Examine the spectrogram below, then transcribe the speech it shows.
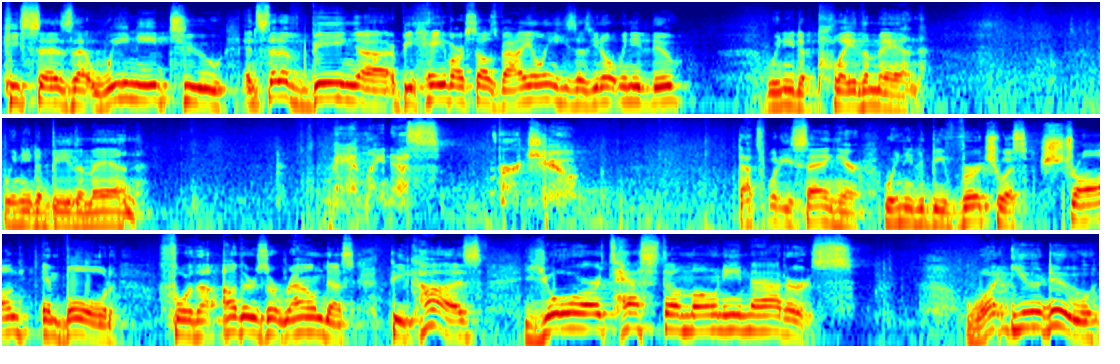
He says that we need to, instead of being uh, behave ourselves valiantly, he says, you know what we need to do? We need to play the man. We need to be the man. Manliness, virtue. That's what he's saying here. We need to be virtuous, strong, and bold for the others around us because your testimony matters. What you do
